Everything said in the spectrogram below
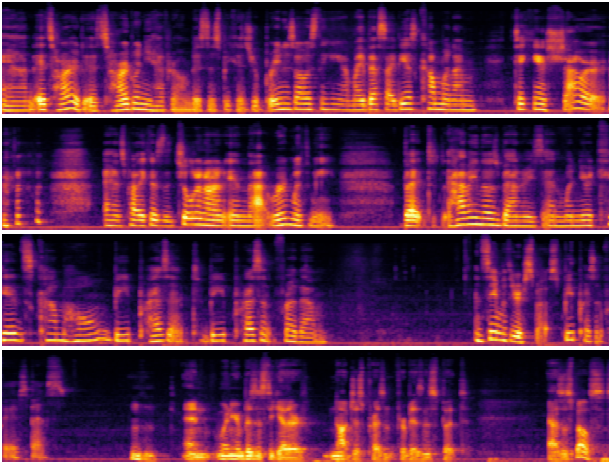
And it's hard. It's hard when you have your own business because your brain is always thinking, my best ideas come when I'm taking a shower. and it's probably because the children aren't in that room with me. But having those boundaries, and when your kids come home, be present. Be present for them. And same with your spouse. Be present for your spouse. Mm-hmm. And when you're in business together, not just present for business, but as a spouse.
